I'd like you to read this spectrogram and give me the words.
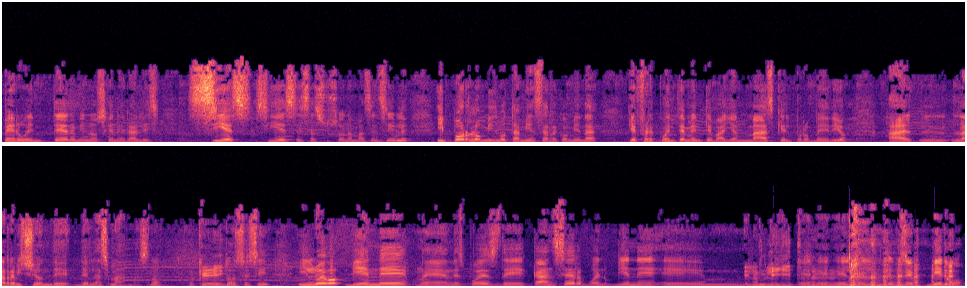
Pero en términos generales, sí es, sí es esa su zona más sensible y por lo mismo también se recomienda que frecuentemente vayan más que el promedio a la revisión de, de las mamas, ¿no? Ok. Entonces sí. Y luego viene, eh, después de cáncer, bueno, viene... eh, El ombliguito. el, el- el- el pues, eh, Virgo.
